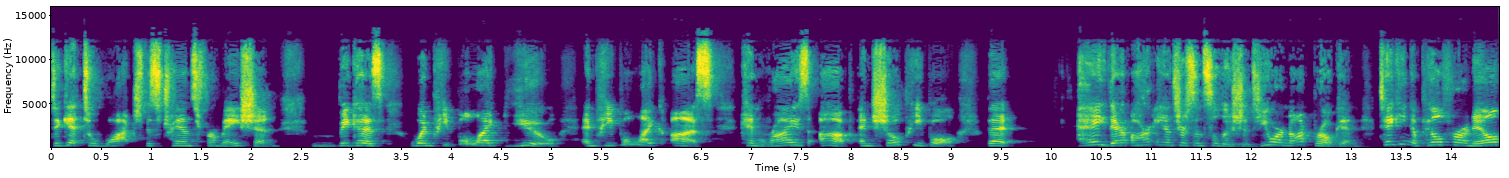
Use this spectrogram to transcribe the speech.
to get to watch this transformation because when people like you and people like us can rise up and show people that hey there are answers and solutions you are not broken taking a pill for an ill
